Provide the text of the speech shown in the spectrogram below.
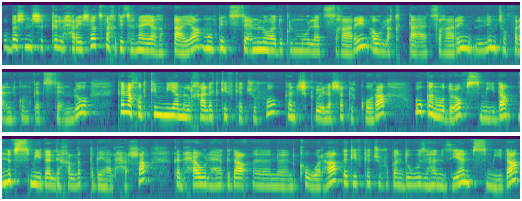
وباش نشكل الحريشات فخديت هنايا غطاية. ممكن تستعملوا هذوك المولات الصغارين أو قطاعات صغارين اللي متوفر عندكم كتستعملوه. كناخذ كمية من الخليط كيف كتشوفوا. كنشكلو على شكل كرة وكنوضعوه في السميدة نفس السميدة اللي خلطت بها الحرشة. كنحاول هكذا نكورها فكيف كتشوفوا كندوزها مزيان في السميده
